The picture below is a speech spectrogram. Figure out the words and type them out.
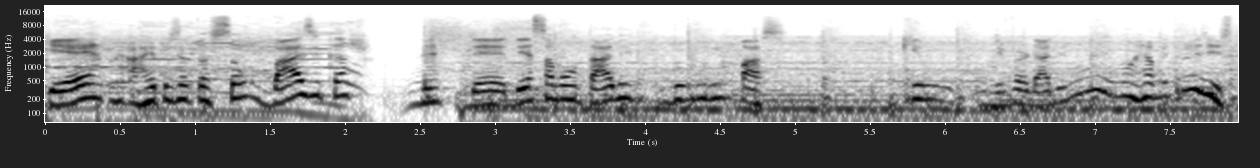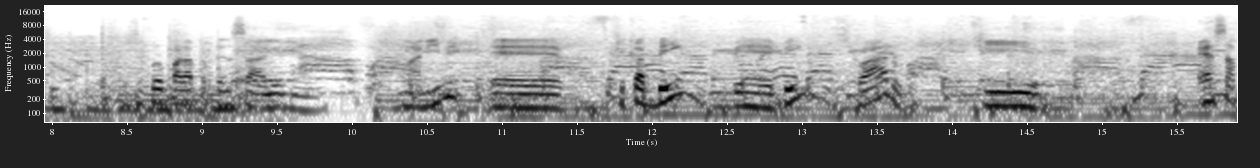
que é a representação básica né, de- dessa vontade do mundo em paz que de verdade não, não- realmente não existe. Se você for parar pra pensar ali no, no anime, é, fica bem, bem, bem claro que essa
